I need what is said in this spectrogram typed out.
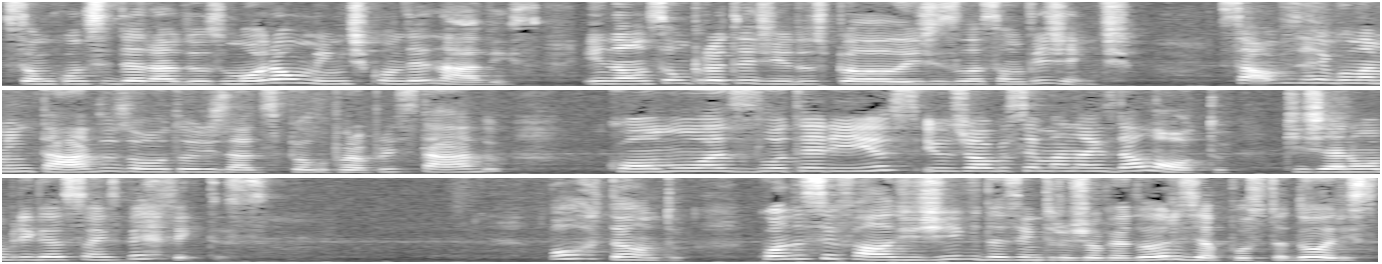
são considerados moralmente condenáveis e não são protegidos pela legislação vigente, salvo regulamentados ou autorizados pelo próprio Estado, como as loterias e os jogos semanais da Loto, que geram obrigações perfeitas. Portanto, quando se fala de dívidas entre os jogadores e apostadores,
